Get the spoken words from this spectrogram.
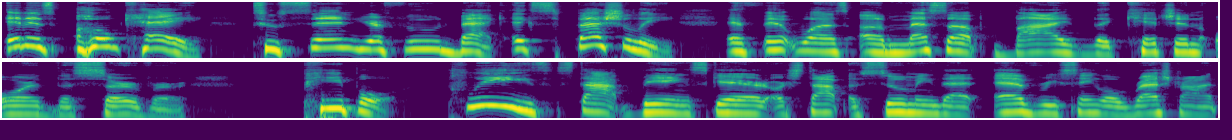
It is okay to send your food back, especially if it was a mess up by the kitchen or the server. People, please stop being scared or stop assuming that every single restaurant,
